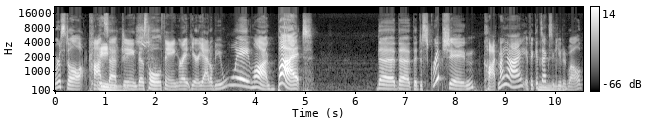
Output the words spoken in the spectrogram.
We're still concepting Ages. this whole thing right here. Yeah, it'll be way long, but the the the description caught my eye if it gets executed well.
